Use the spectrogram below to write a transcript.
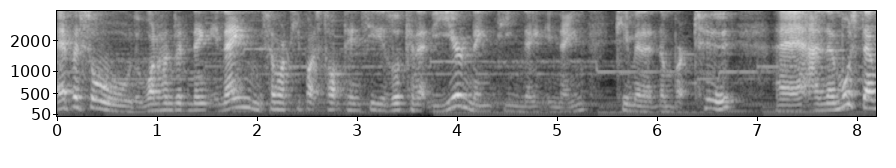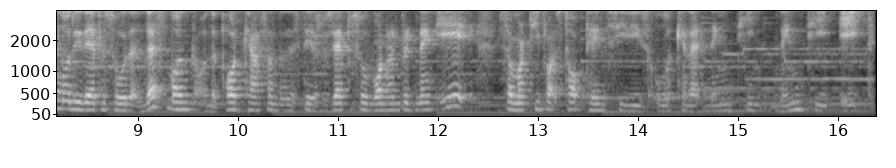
Episode 199, Summer Teapots Top 10 series looking at the year 1999, came in at number 2. Uh, and the most downloaded episode this month on the podcast Under the Stairs was episode 198, Summer Teapots Top 10 series looking at 1998.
